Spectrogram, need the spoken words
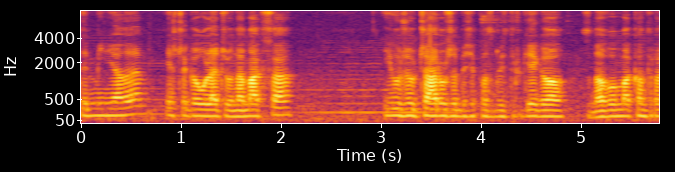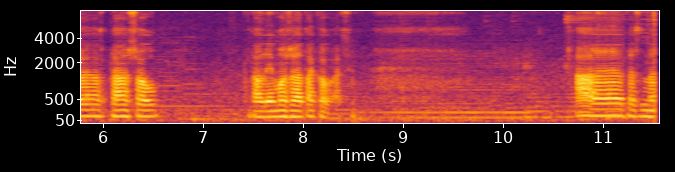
tym minionem, jeszcze go uleczył na maksa i użył czaru, żeby się pozbyć drugiego, znowu ma kontrolę nad planszą, dalej może atakować. Ale wezmę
